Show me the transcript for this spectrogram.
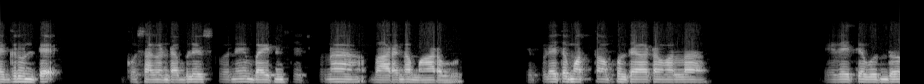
దగ్గర ఉంటే సగం డబ్బులు వేసుకొని బయట నుంచి తెచ్చుకున్నా భారంగా మారవు. ఎప్పుడైతే మొత్తం అప్పులు తేవటం వల్ల ఏదైతే ఉందో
